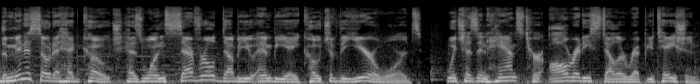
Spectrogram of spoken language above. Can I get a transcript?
The Minnesota head coach has won several WNBA Coach of the Year awards, which has enhanced her already stellar reputation.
